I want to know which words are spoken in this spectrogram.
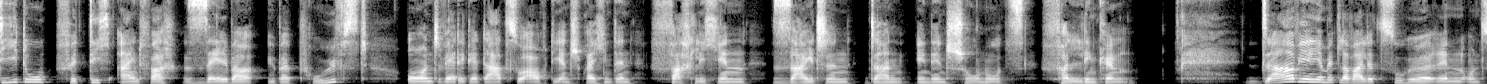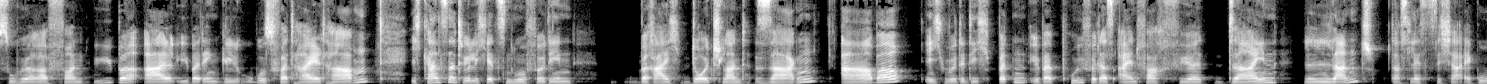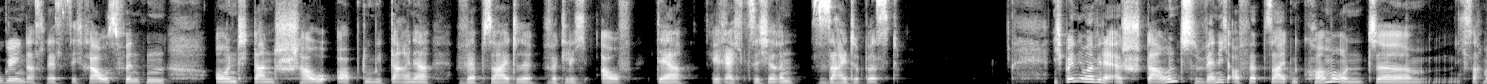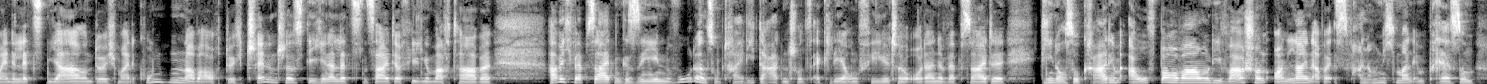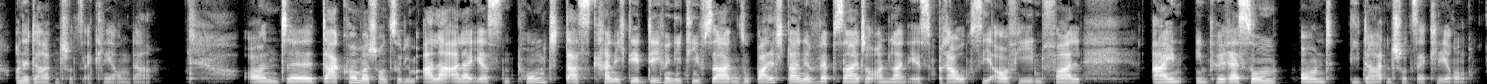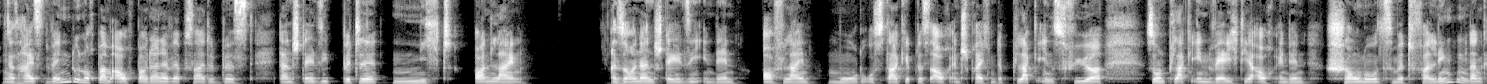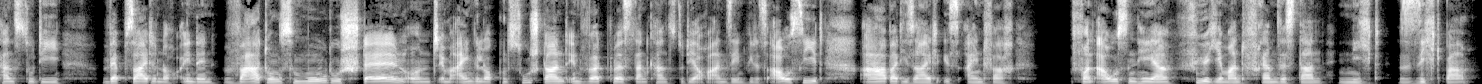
die du für dich einfach selber überprüfst und werde dir dazu auch die entsprechenden fachlichen Seiten dann in den Shownotes verlinken. Da wir hier mittlerweile Zuhörerinnen und Zuhörer von überall über den Globus verteilt haben, ich kann es natürlich jetzt nur für den Bereich Deutschland sagen, aber ich würde dich bitten, überprüfe das einfach für dein Land. Das lässt sich ja ergoogeln, das lässt sich rausfinden und dann schau, ob du mit deiner Webseite wirklich auf der rechtssicheren Seite bist. Ich bin immer wieder erstaunt, wenn ich auf Webseiten komme und äh, ich sag mal in den letzten Jahren durch meine Kunden, aber auch durch Challenges, die ich in der letzten Zeit ja viel gemacht habe, habe ich Webseiten gesehen, wo dann zum Teil die Datenschutzerklärung fehlte oder eine Webseite, die noch so gerade im Aufbau war und die war schon online, aber es war noch nicht mal ein Impressum und eine Datenschutzerklärung da. Und äh, da kommen wir schon zu dem aller, allerersten Punkt. Das kann ich dir definitiv sagen. Sobald deine Webseite online ist, braucht sie auf jeden Fall ein Impressum und die Datenschutzerklärung. Das heißt, wenn du noch beim Aufbau deiner Webseite bist, dann stell sie bitte nicht online, sondern stell sie in den Offline-Modus. Da gibt es auch entsprechende Plugins für. So ein Plugin werde ich dir auch in den Show Notes mit verlinken. Dann kannst du die Webseite noch in den Wartungsmodus stellen und im eingeloggten Zustand in WordPress, dann kannst du dir auch ansehen, wie das aussieht. Aber die Seite ist einfach von außen her für jemand Fremdes dann nicht sichtbar.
